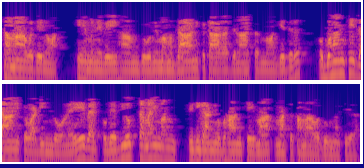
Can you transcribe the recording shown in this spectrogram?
සමාව දෙනවා. එහෙම නෙවෙයි හාමුදුරනේ මම දානිකට ආරාධනා කරනවා ගෙදර ඔබ වහන්සේ දානික වඩින්න ඕන. ඒ වැඩියොත් තමයි මං පිළිගන්නේ ඔබ වහන්සේ මට සමාව දුන්නා කියලා.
